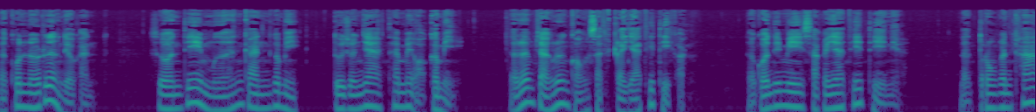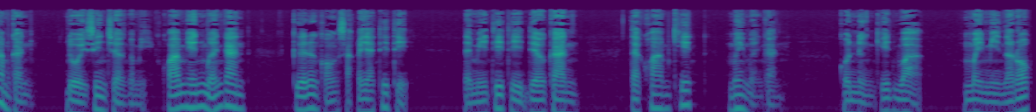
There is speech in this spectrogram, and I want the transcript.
แต่คนละเรื่องเดียวกัน ส่วนที่เหมือนกันก็มีดูจนแยกแทบไม่ออกก็มี แต่เริ่มจากเรื่องของสัจกยทิฏฐิก่อน แต่คนที่มีสักยทิฏฐิเนี่ยตรงกันข้ามกัน โดยสิ้นเชิงก็มี ความเห็นเหมือนกัน คือเรื่องของสักยทิฏฐิ แต่มีทิฏฐิเดียวกัน แต่ความคิดไม่เหมือนกัน คนหนึ่งคิดว่าไม่มีนรก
